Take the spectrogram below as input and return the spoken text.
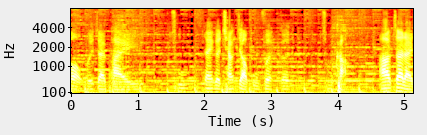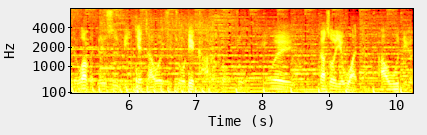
话，我会再拍出那个墙角部分跟出卡。啊，再来的话，可能就是明天才会去做练卡的动作，因为那时候也晚了，啊，我女儿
